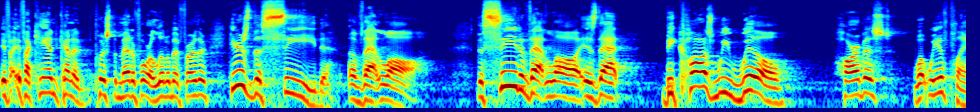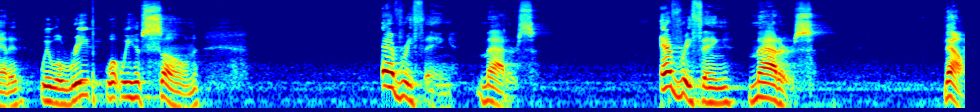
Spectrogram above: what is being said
if, if I can kind of push the metaphor a little bit further, here's the seed of that law. The seed of that law is that because we will harvest what we have planted, we will reap what we have sown, everything matters. Everything matters. Now,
